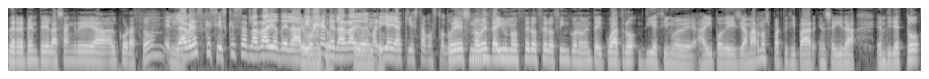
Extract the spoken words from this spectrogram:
de repente la sangre a- al corazón. Eh, La verdad es que sí, es que esta es la radio de la Qué Virgen, bonito, es la radio de. María y aquí estamos todos. Pues 910059419. Ahí podéis llamarnos, participar enseguida en directo.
